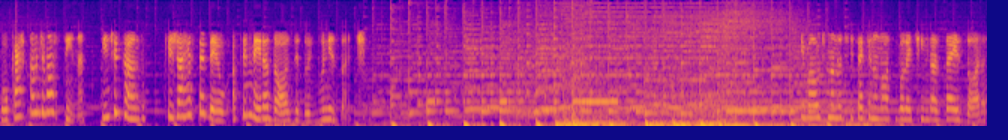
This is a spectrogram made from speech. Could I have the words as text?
o cartão de vacina, indicando que já recebeu a primeira dose do imunizante. E uma última notícia aqui no nosso boletim das 10 horas.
